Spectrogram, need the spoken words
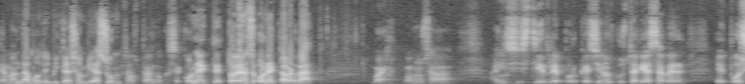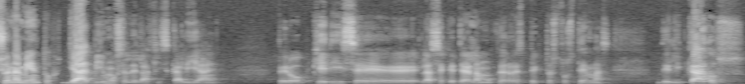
ya mandamos la invitación vía Zoom, estamos esperando que se conecte. Todavía no se conecta, ¿verdad? Bueno, vamos a, insistirle porque sí nos gustaría saber el posicionamiento. Ya vimos el de la Fiscalía, ¿eh? pero ¿qué dice la Secretaría de la Mujer respecto a estos temas delicados?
